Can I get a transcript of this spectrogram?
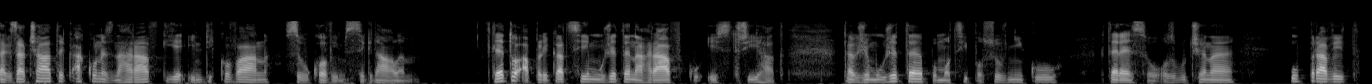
tak začátek a konec nahrávky je indikován zvukovým signálem. V této aplikaci můžete nahrávku i stříhat, takže můžete pomocí posuvníků, které jsou ozvučené, upravit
